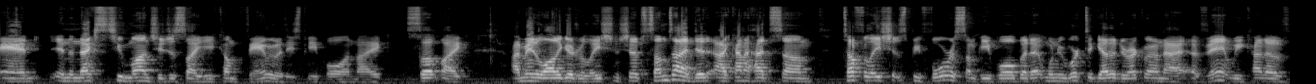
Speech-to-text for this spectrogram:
And in the next two months, you just like you become family with these people, and like so like I made a lot of good relationships. Sometimes I did. I kind of had some tough relationships before with some people, but when we worked together directly on that event, we kind of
